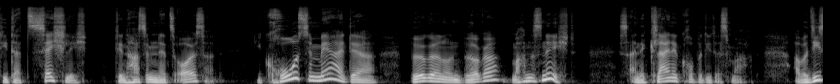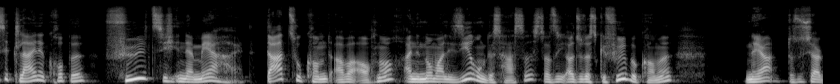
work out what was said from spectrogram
die tatsächlich den Hass im Netz äußert. Die große Mehrheit der Bürgerinnen und Bürger machen es nicht. Es ist eine kleine Gruppe, die das macht. Aber diese kleine Gruppe fühlt sich in der Mehrheit. Dazu kommt aber auch noch eine Normalisierung des Hasses, dass ich also das Gefühl bekomme, naja, das ist ja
